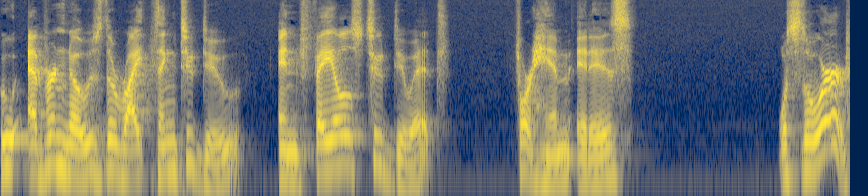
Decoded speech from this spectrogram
Whoever knows the right thing to do and fails to do it, for him it is, what's the word?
